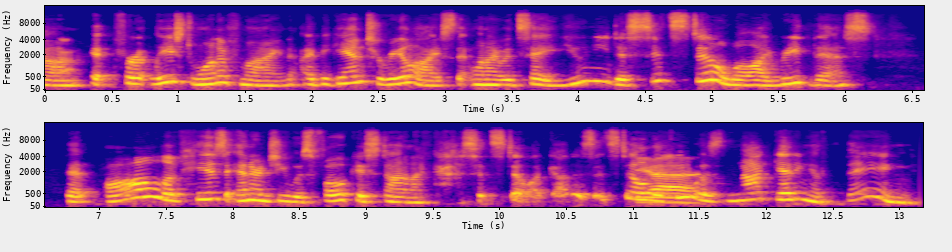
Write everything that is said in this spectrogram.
Um, it, for at least one of mine, I began to realize that when I would say, You need to sit still while I read this, that all of his energy was focused on, I've got to sit still, I've got to sit still, that he was not getting a thing.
